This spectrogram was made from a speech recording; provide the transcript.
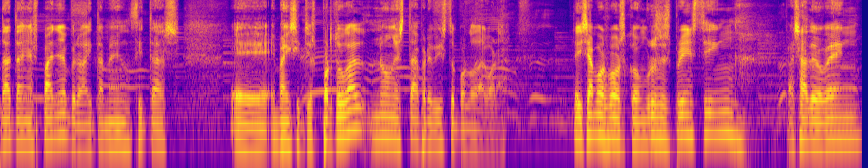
data en España, pero hai tamén citas eh, en máis sitios. Portugal non está previsto polo de agora. Deixamos vos con Bruce Springsteen, pasade o ben,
